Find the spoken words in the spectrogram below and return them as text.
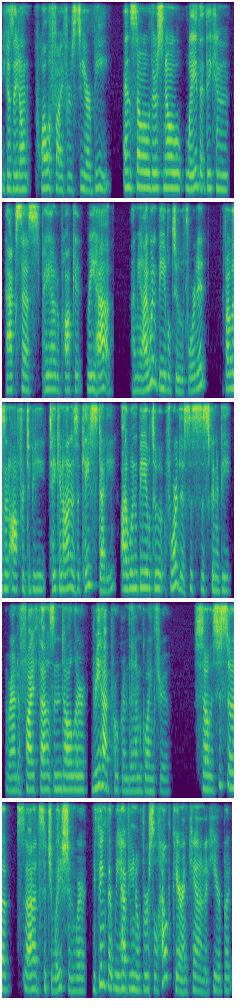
because they don't qualify for CRB. And so there's no way that they can access pay out of pocket rehab. I mean, I wouldn't be able to afford it. If I wasn't offered to be taken on as a case study, I wouldn't be able to afford this. This is going to be around a $5,000 rehab program that I'm going through. So it's just a sad situation where we think that we have universal health care in Canada here, but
